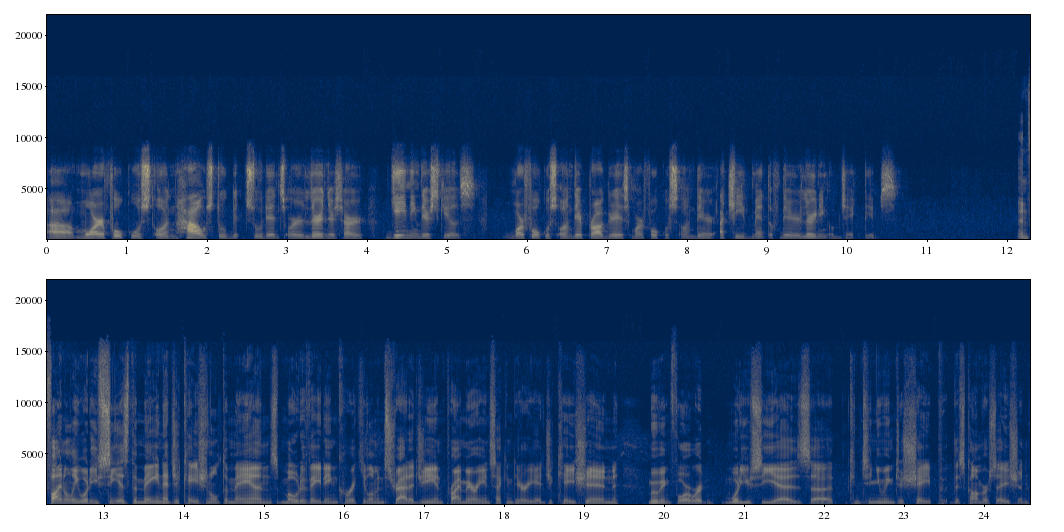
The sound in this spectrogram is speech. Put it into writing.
uh, more focused on how stu- students or learners are gaining their skills more focused on their progress more focused on their achievement of their learning objectives. And finally, what do you see as the main educational demands motivating curriculum and strategy in primary and secondary education moving forward? What do you see as uh, continuing to shape this conversation?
